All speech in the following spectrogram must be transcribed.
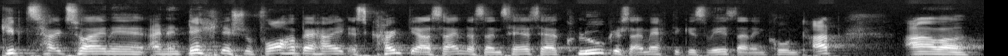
gibt's halt so eine, einen technischen Vorbehalt. Es könnte ja sein, dass ein sehr, sehr kluges, allmächtiges Wesen einen Grund hat, aber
